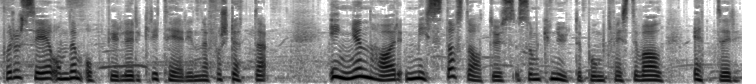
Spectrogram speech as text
for å se om de oppfyller kriteriene for støtte. Ingen har mista status som knutepunktfestival etter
